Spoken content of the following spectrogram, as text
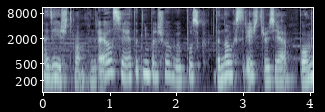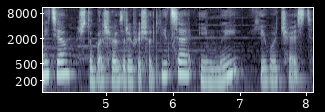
Надеюсь, что вам понравился этот небольшой выпуск. До новых встреч, друзья! Помните, что большой взрыв еще длится, и мы его часть.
